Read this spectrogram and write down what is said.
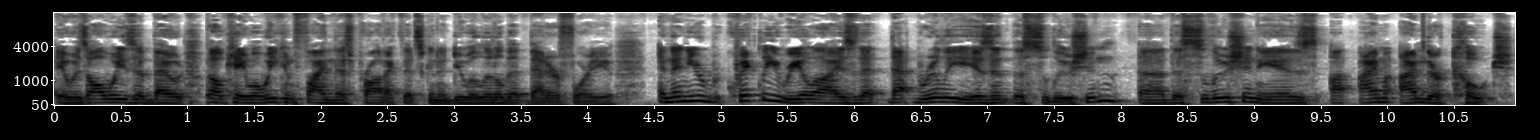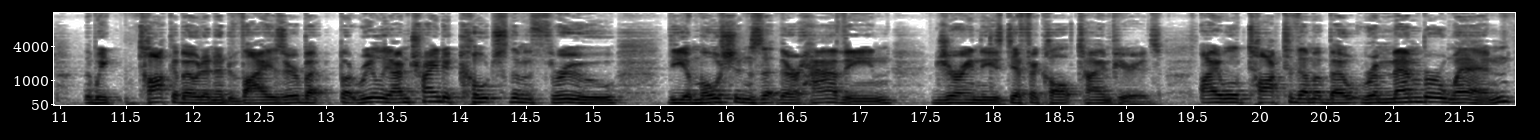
It was always about, okay, well, we can find this product that's going to do a little bit better for you. And then you quickly realize that that really isn't the solution. Uh, the solution is uh, I'm, I'm their coach. We talk about an advisor, but, but really I'm trying to coach them through the emotions that they're having during these difficult time periods. I will talk to them about remember when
